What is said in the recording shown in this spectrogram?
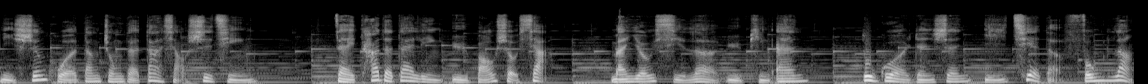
你生活当中的大小事情，在他的带领与保守下，满有喜乐与平安，度过人生一切的风浪。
